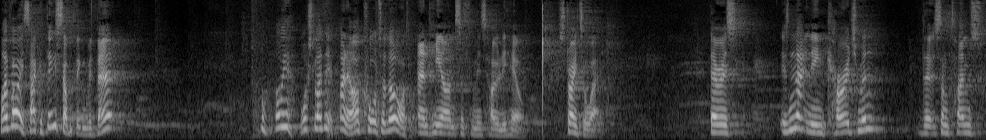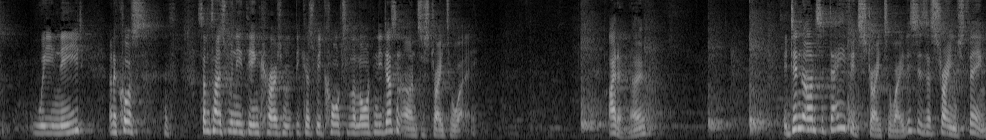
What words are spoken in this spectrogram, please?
My voice, I could do something with that. Oh, oh yeah, what shall I do? I know, I'll call to the Lord. And he answered from his holy hill straight away. There is, isn't that an encouragement that sometimes we need? And of course, sometimes we need the encouragement because we call to the Lord and he doesn't answer straight away. I don't know. It didn't answer David straight away. This is a strange thing.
